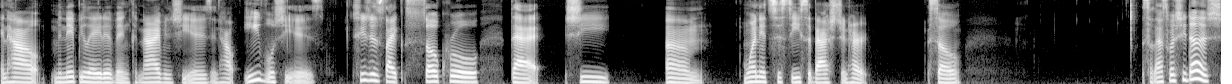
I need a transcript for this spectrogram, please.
and how manipulative and conniving she is and how evil she is. She's just like so cruel that she um wanted to see Sebastian hurt. So so that's what she does.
